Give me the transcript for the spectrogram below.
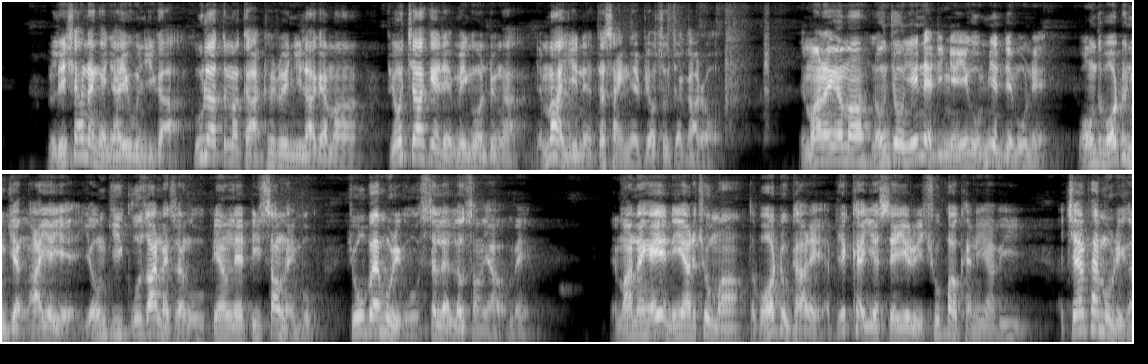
။မလေးရှားနိုင်ငံသားရေးဝန်ကြီးကကုလသမဂ္ဂထွေထွေညီလာခံမှာ ပြောကြားခဲ့တဲ့မိန့်ခွန်းအတွင်းကမြမအရေးနဲ့သက်ဆိုင်တဲ့ပြောဆိုချက်ကတော့မြန်မာနိုင်ငံမှာလုံခြုံရေးနဲ့တည်ငြိမ်ရေးကိုမြင့်တင်ဖို့နဲ့ဘုံသဘောတူညီချက်9ရက်ရဲ့ယုံကြည်ကိုးစားနိုင်စွမ်းကိုပြန်လည်တည်ဆောက်နိုင်ဖို့ကြိုးပမ်းမှုတွေကိုဆက်လက်လှုပ်ဆောင်ရပါမယ်။မြန်မာနိုင်ငံရဲ့နေရာတချို့မှာသဘောတူထားတဲ့အပြစ်ခတ်ရက်စဲရေးတွေချိုးဖောက်ခံနေရပြီးအကြမ်းဖက်မှုတွေက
